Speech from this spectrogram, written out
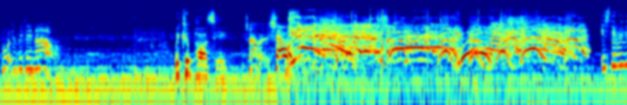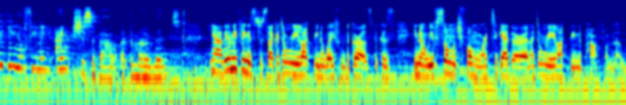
What do we do now? We could party. Shower. Shower. Is there anything you're feeling anxious about at the moment? Yeah, the only thing is just like I don't really like being away from the girls because, you know, we have so much fun when we're together and I don't really like being apart from them.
